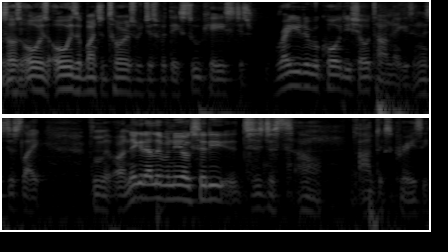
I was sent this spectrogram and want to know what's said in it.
so it's always always a bunch of tourists with just with their suitcase, just ready to record these Showtime niggas, and it's just like from a nigga that live in New York City, it's just, just I don't, optics are crazy.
